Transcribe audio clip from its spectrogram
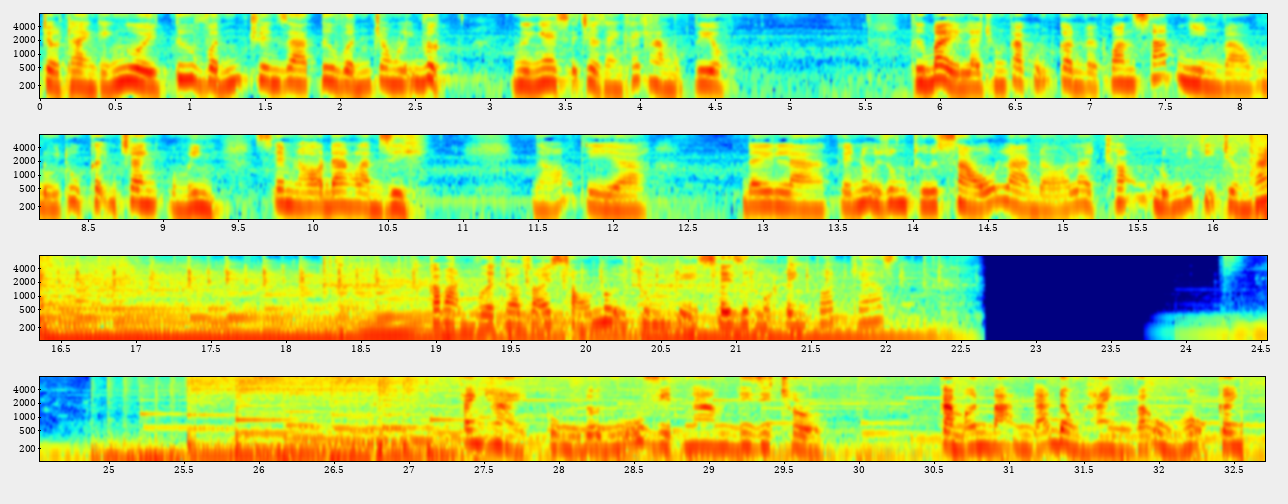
trở thành cái người tư vấn chuyên gia tư vấn trong lĩnh vực người nghe sẽ trở thành khách hàng mục tiêu thứ bảy là chúng ta cũng cần phải quan sát nhìn vào đối thủ cạnh tranh của mình, xem là họ đang làm gì đó, thì à, đây là cái nội dung thứ sáu là đó là chọn đúng cái thị trường ngách các bạn vừa theo dõi 6 nội dung để xây dựng một kênh podcast Thanh Hải cùng đội ngũ Việt Nam Digital. Cảm ơn bạn đã đồng hành và ủng hộ kênh.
